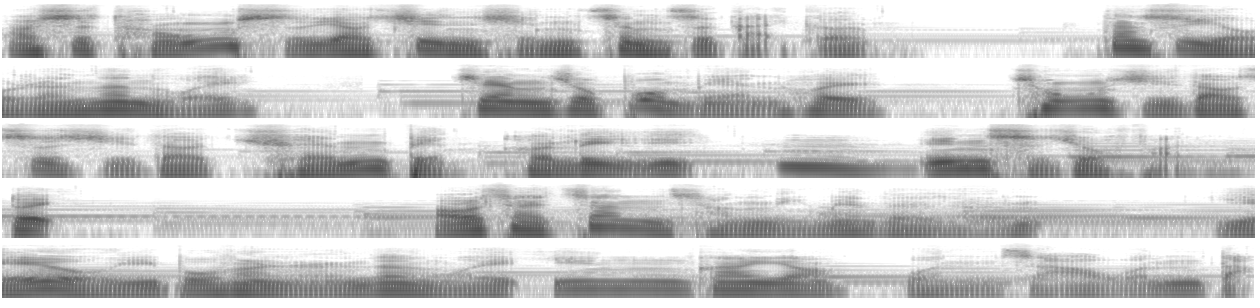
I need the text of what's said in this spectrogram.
而是同时要进行政治改革。但是有人认为，这样就不免会冲击到自己的权柄和利益，嗯，因此就反对。而在战场里面的人。也有一部分人认为应该要稳扎稳打，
